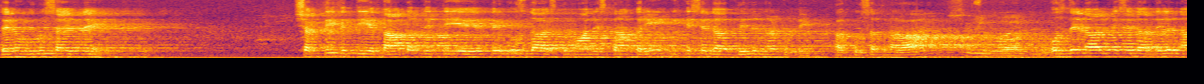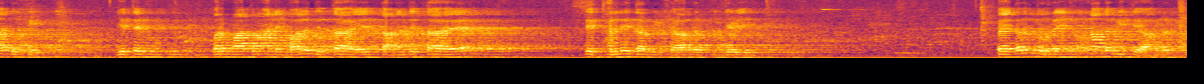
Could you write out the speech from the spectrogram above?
ਤੈਨੂੰ ਗੁਰੂ ਸਾਹਿਬ ਨੇ ਸ਼ਕਤੀ ਦਿੱਤੀ ਹੈ ਤਾਕਤ ਦਿੱਤੀ ਹੈ ਤੇ ਉਸ ਦਾ ਇਸਤੇਮਾਲ ਇਸ ਤਰ੍ਹਾਂ ਕਰੀ ਕਿ ਕਿਸੇ ਦਾ ਦਿਲ ਨਾ ਟੁੱਟੇ। ਆਖੋ ਸਤਨਾਮ। ਉਸ ਦੇ ਨਾਲ ਕਿਸੇ ਦਾ ਦਿਲ ਨਾ ਦੁਖੇ ਜੇ ਤੈਨੂੰ ਪਰਮਾਤਮਾ ਨੇ ਬਲ ਦਿੱਤਾ ਹੈ ਧਨ ਦਿੱਤਾ ਹੈ ਤੇ ਥੱਲੇ ਦਾ ਵੀ ਖਿਆਲ ਰੱਖੀ ਜਿਹੜੇ ਪੈਦਲ ਤੁਰ ਰਹੇ ਨੇ, ਉਹਨਾਂ ਦਾ ਵੀ ਧਿਆਨ ਰੱਖੀ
